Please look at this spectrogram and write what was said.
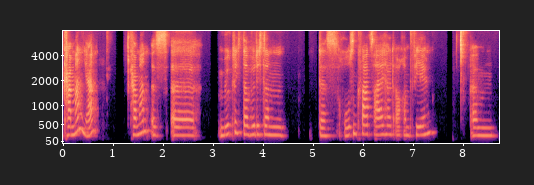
kann man, ja. Kann man. Ist äh, möglich. Da würde ich dann das Rosenquarzei halt auch empfehlen. Ähm,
